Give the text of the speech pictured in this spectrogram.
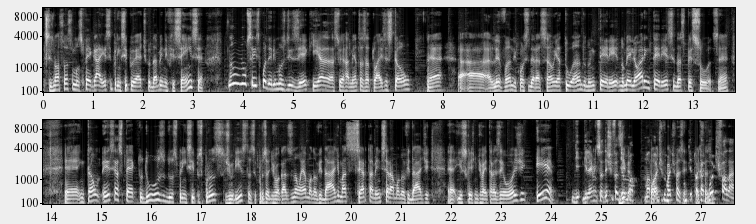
se nós fôssemos pegar esse princípio ético da beneficência, não, não sei se poderíamos dizer que as ferramentas atuais estão né, a, a, levando em consideração e atuando no, interesse, no melhor interesse das pessoas. Né? É, então, esse aspecto do uso dos princípios para os juristas e para os advogados não é uma novidade, mas certamente será uma novidade é, isso que a gente vai trazer hoje. E Guilherme, só deixa eu fazer Diga. uma, uma pode, pode fazer. Que tu acabou fazer. de falar,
